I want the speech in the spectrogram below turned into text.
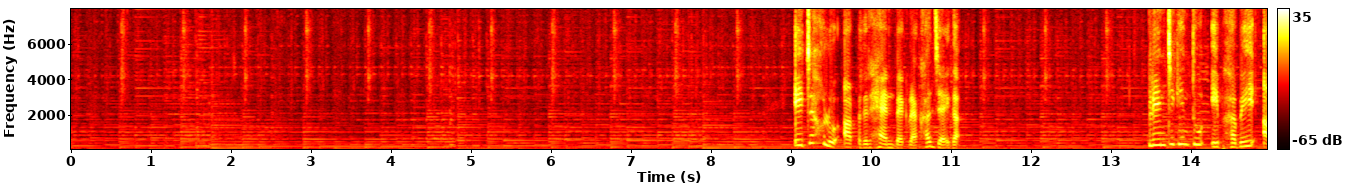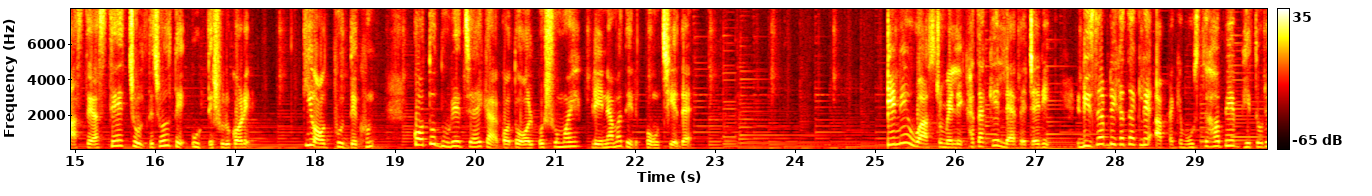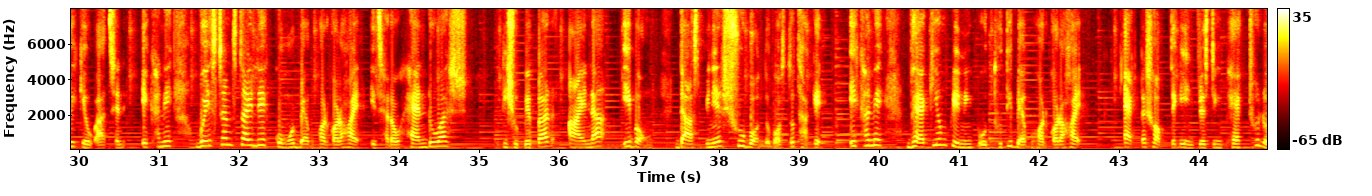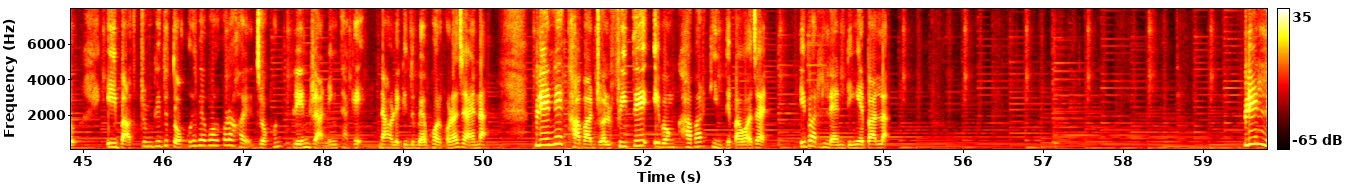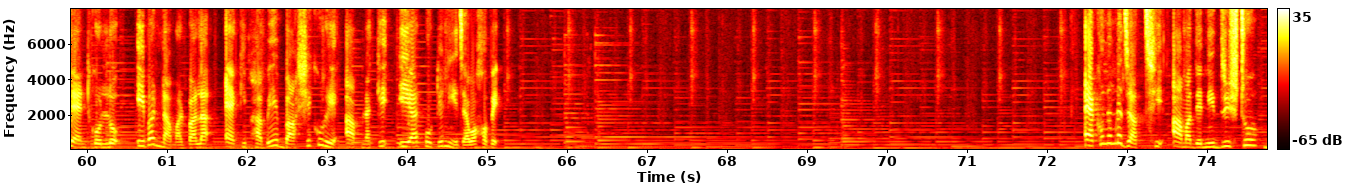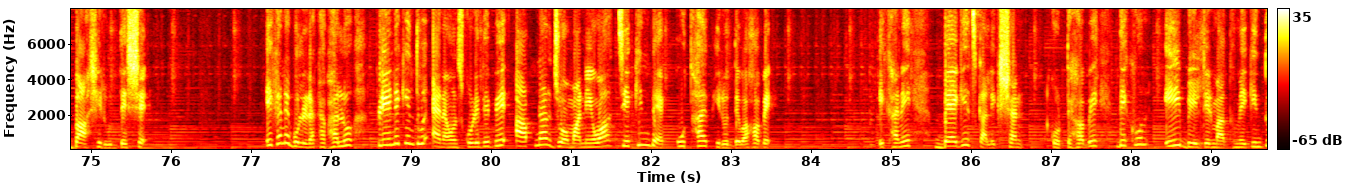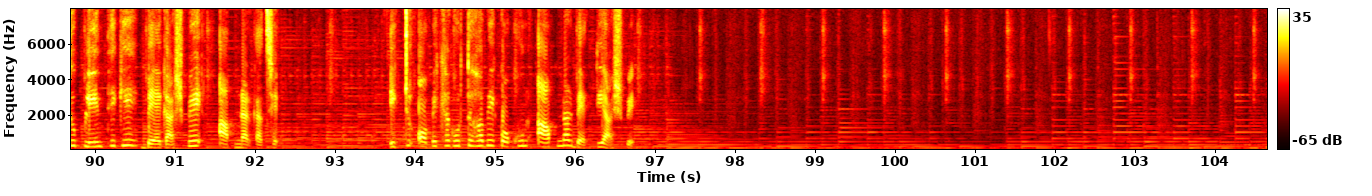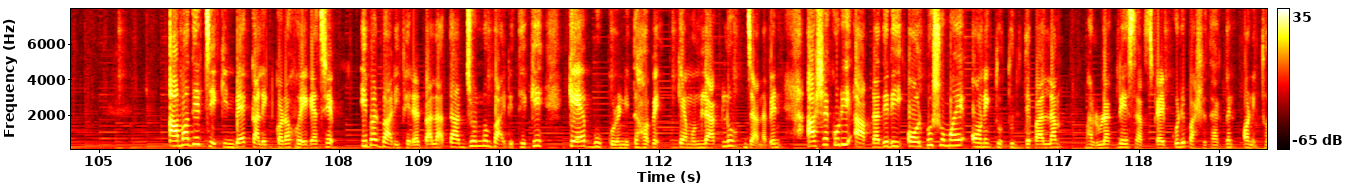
এটা হলো আপনাদের হ্যান্ডব্যাগ রাখার জায়গা। প্লেনটি কিন্তু এভাবেই আস্তে আস্তে চলতে চলতে উঠতে শুরু করে। কি অদ্ভুত দেখুন, কত দূরের জায়গা, কত অল্প সময়ে প্লেন আমাদের পৌঁছিয়ে দেয়। প্লেনে ওয়াশরুমে লেখা থাকে ল্যাবরেটরি রিজার্ভ লেখা থাকলে আপনাকে বুঝতে হবে ভেতরে কেউ আছেন। এখানে ওয়েস্টার্ন স্টাইলে কোমর ব্যবহার করা হয়, এছাড়াও হ্যান্ড ওয়াশ টিস্যু পেপার আয়না এবং ডাস্টবিনের সুবন্দোবস্ত থাকে। এখানে ভ্যাকিউম ক্লিনিং পদ্ধতি ব্যবহার করা হয়। একটা সব থেকে ইন্টারেস্টিং ফ্যাক্ট হলো, এই বাথরুম কিন্তু তখনই ব্যবহার করা হয় যখন প্লেন রানিং থাকে না হলে কিন্তু ব্যবহার করা যায় না। প্লেনে খাবার জল ফ্রিতে এবং খাবার কিনতে পাওয়া যায়। এবার ল্যান্ডিং এর পালা। প্লেন ল্যান্ড করল, এবার নামার পালা। একইভাবে বাসে করে আপনাকে এয়ারপোর্টে নিয়ে যাওয়া হবে। এখন আমরা যাচ্ছি আমাদের নির্দিষ্ট বাসের উদ্দেশ্যে। এখানে বলে রাখা ভালো, প্লেনে কিন্তু অ্যানাউন্স করে দেবে আপনার জমা নেওয়া চেক ইন ব্যাগ কোথায় ফেরত দেওয়া হবে। এখানে ব্যাগেজ কালেকশন করতে হবে। দেখুন, এই বেল্টের মাধ্যমে কিন্তু প্লেন থেকে ব্যাগ আসবে আপনার কাছে। একটু অপেক্ষা করতে হবে কখন আপনার ব্যাগটি আসবে। আমাদের চেক ইন ব্যাগ কালেক্ট করা হয়ে গেছে। এবার বাড়ি ফেরার পালা, তার জন্য বাইরে থেকে ক্যাব বুক করে নিতে হবে। কেমন লাগল জানাবেন। আশা করি আপনাদের এই অল্প সময়ে অনেক তথ্য দিতে পারলাম। ভালো লাগলে সাবস্ক্রাইব করে পাশে থাকবেন। অনেক ধন্যবাদ।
